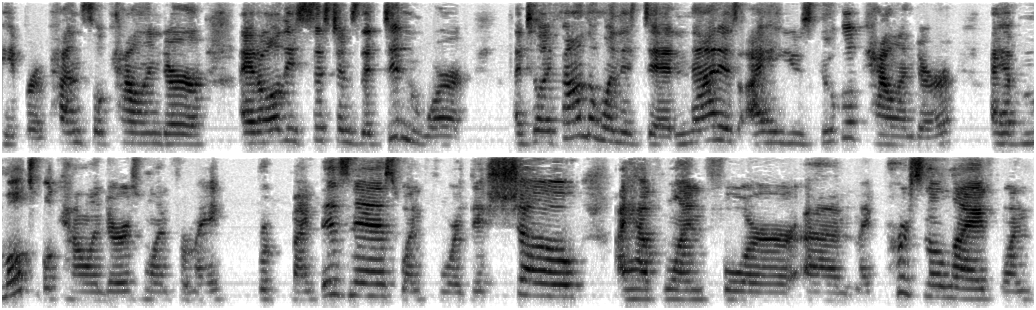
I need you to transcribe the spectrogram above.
paper and pencil calendar, I had all these systems that didn't work until I found the one that did, and that is I use Google Calendar. I have multiple calendars, one for my my business, one for this show. I have one for um, my personal life, one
